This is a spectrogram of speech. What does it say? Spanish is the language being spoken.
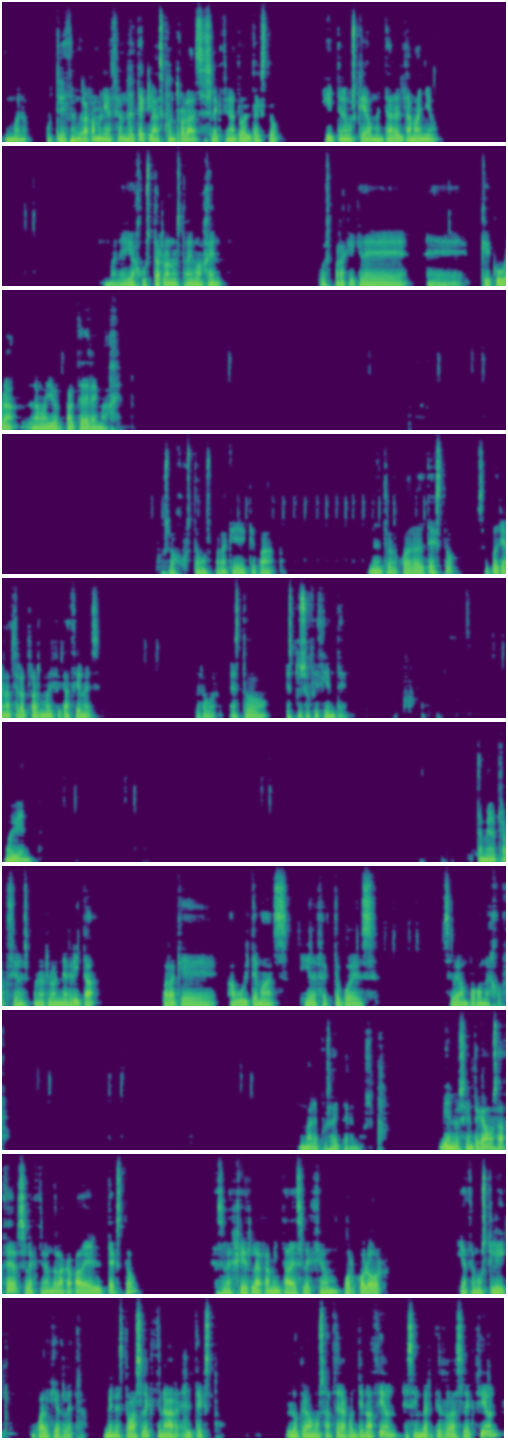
Bueno, utilizando la combinación de teclas control se selecciona todo el texto y tenemos que aumentar el tamaño y ajustarlo a nuestra imagen pues para que quede eh, que cubra la mayor parte de la imagen. Pues lo ajustamos para que quepa dentro del cuadro de texto. Se podrían hacer otras modificaciones, pero bueno, esto, esto es suficiente. Muy bien. También otra opción es ponerlo en negrita para que abulte más y el efecto pues se vea un poco mejor. Vale, pues ahí tenemos. Bien, lo siguiente que vamos a hacer, seleccionando la capa del texto, es elegir la herramienta de selección por color y hacemos clic en cualquier letra. Bien, esto va a seleccionar el texto. Lo que vamos a hacer a continuación es invertir la selección,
